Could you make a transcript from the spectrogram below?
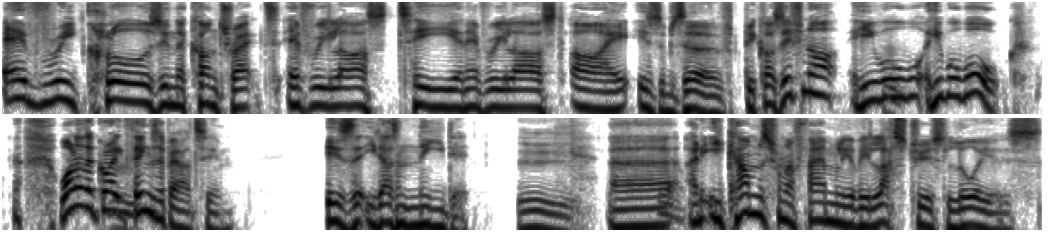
every clause in the contract, every last T and every last I is observed, because if not, he will he will walk. One of the great things about him is that he doesn't need it, uh, and he comes from a family of illustrious lawyers,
